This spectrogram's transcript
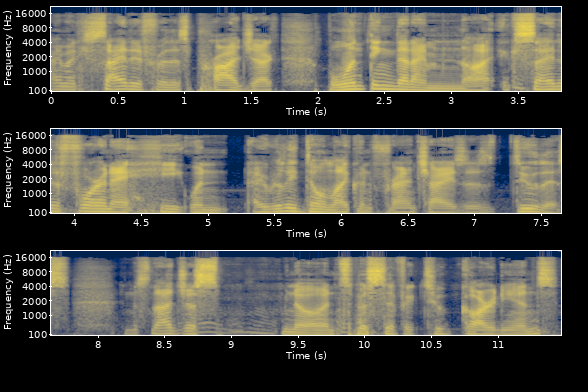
I'm excited for this project, but one thing that I'm not excited for, and I hate when I really don't like when franchises do this, and it's not just you know and specific to Guardians,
